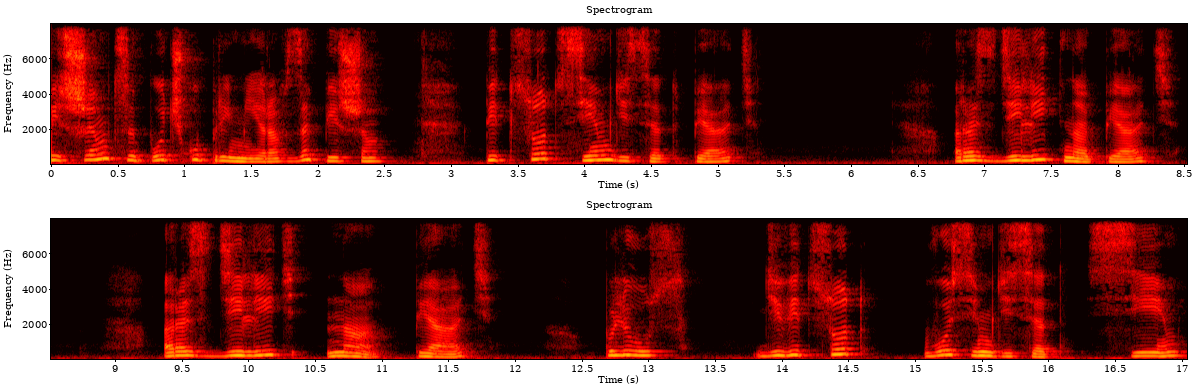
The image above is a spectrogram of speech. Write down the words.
Решим цепочку примеров. Запишем. 575 разделить на 5, разделить на 5, плюс 987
